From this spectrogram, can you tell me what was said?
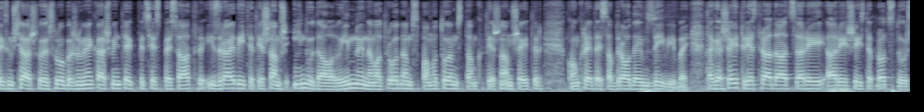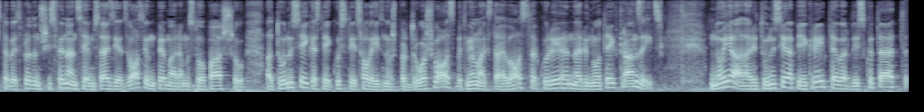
teiksim, šķēršojas robežu, un vienkārši viņi tiek pēc iespējas ātri izraidīti, ja tiešām šī individuāla līmenī nav atrodams pamatojums tam, ka tiešām šeit ir konkrētais apdraudējums dzīvībai. Tagad šeit ir iestrādāts arī, arī šīs procedūras, tāpēc, protams, šis finansējums aiziet uz valstīm, piemēram, uz to pašu Tunisiju, kas tiek uzskatīts salīdzinoši par drošu valsts, bet vienlaikus tā ir valsts, ar kurien arī notiek tranzīts. Nu, jā, arī Tunisijā piekrīt, te var diskutēt.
